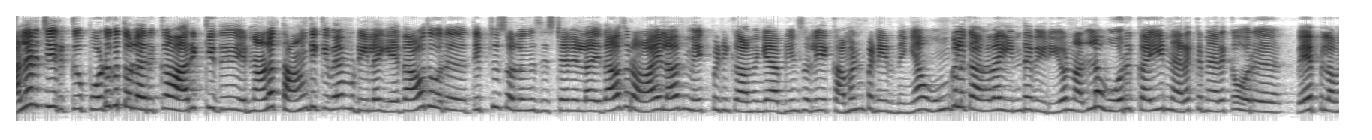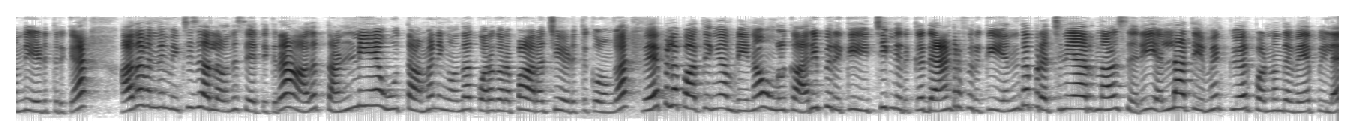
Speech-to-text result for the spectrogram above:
அலர்ஜி இருக்குது பொடுகு தொலை இருக்குது அரிக்குது என்னால் தாங்கிக்கவே முடியல. ஏதாவது ஒரு டிப்ஸ் சொல்லுங்கள் சிஸ்டர் இல்லை ஏதாவது ஒரு ஆயிலாவது மேக் பண்ணி காமிங்க அப்படின்னு சொல்லி கமெண்ட் பண்ணியிருந்தீங்க. உங்களுக்காக தான் இந்த வீடியோ நல்ல ஒரு கை நிறக்க நிறக்க ஒரு வேப்பில் வந்து எடுத்திருக்கேன். அதை வந்து மிக்சி ஜாரில் வந்து சேர்த்துக்கிறேன். அதை தண்ணியே ஊற்றாமல் நீங்கள் வந்து குறகுறப்பாக அரைச்சி எடுத்துக்கோங்க. வேப்பில் பார்த்தீங்க அப்படின்னா உங்களுக்கு அரிப்பு இருக்குது இச்சிங் இருக்குது டேண்ட்ரஃப் இருக்குது எந்த பிரச்சனையாக இருந்தாலும் சரி எல்லாத்தையுமே க்யூர் பண்ணும் இந்த வேப்பில்.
